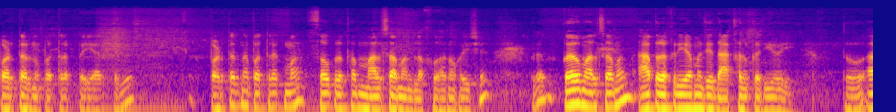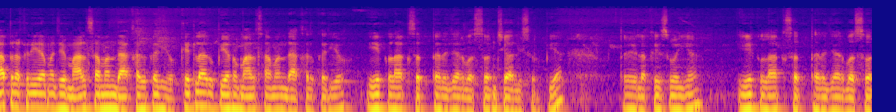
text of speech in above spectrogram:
પડતરનું પત્રક તૈયાર કરીએ. પડતરના પત્રકમાં સૌપ્રથમ માલસામાન લખવાનો હોય છે. બરાબર? કયો માલસામાન? આ પ્રક્રિયામાં જે દાખલ કર્યો હોય તો આ પ્રક્રિયામાં જે માલ સામાન દાખલ કર્યો, કેટલા રૂપિયાનો માલ સામાન દાખલ કર્યો? એક લાખ સત્તર હજાર બસો ને ચાલીસ રૂપિયા. તો એ લખીશું અહીંયા. એક લાખ સત્તર હજાર બસો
